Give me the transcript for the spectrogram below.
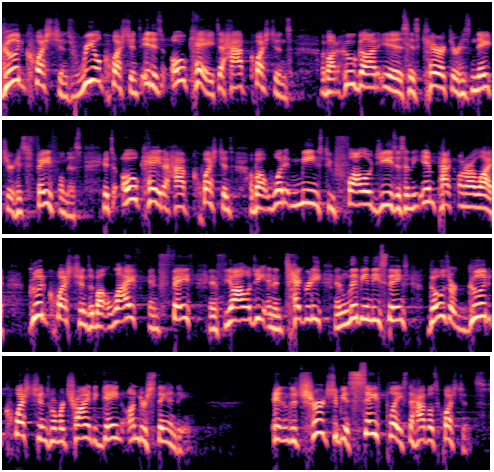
good questions, real questions. It is okay to have questions about who God is, his character, his nature, his faithfulness. It's okay to have questions about what it means to follow Jesus and the impact on our life. Good questions about life and faith and theology and integrity and living these things. Those are good questions when we're trying to gain understanding. And the church should be a safe place to have those questions.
